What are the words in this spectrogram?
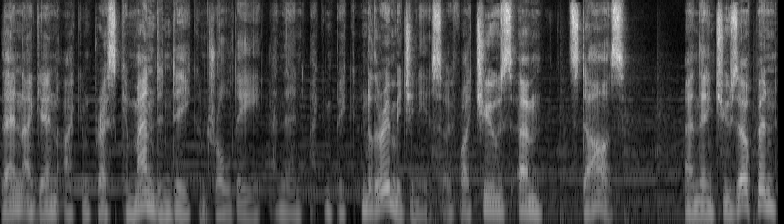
then again, I can press Command and D, Control D, and then I can pick another image in here. So if I choose um, stars and then choose open,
